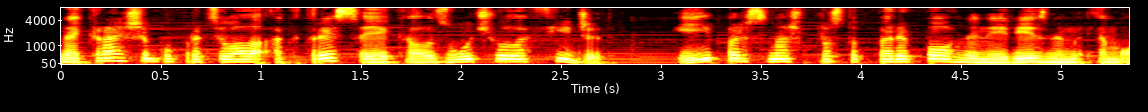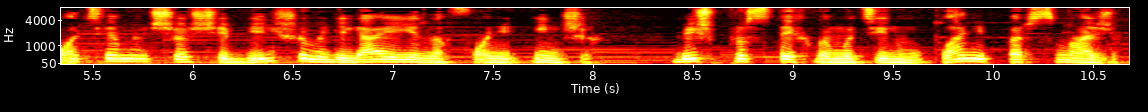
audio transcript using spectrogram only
Найкраще попрацювала актриса, яка озвучувала Фіджет. Її персонаж просто переповнений різними емоціями, що ще більше виділяє її на фоні інших, більш простих в емоційному плані персонажів.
